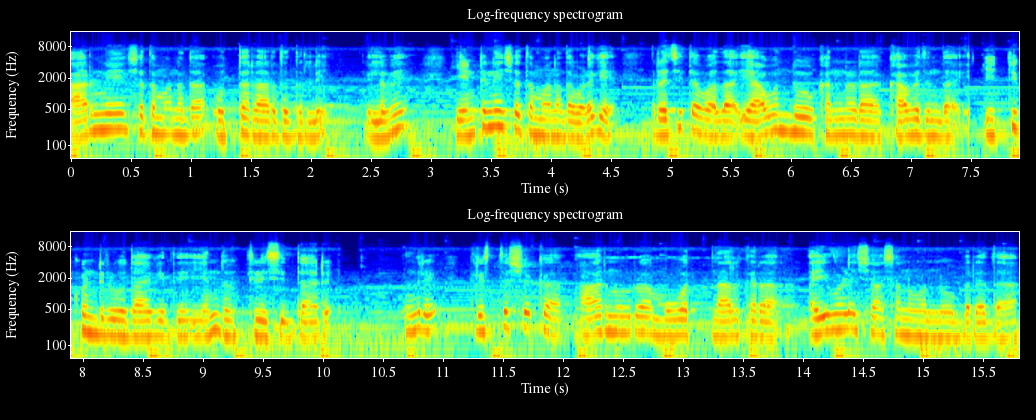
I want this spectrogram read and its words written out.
ಆರನೇ ಶತಮಾನದ ಉತ್ತರಾರ್ಧದಲ್ಲಿ ಇಲ್ಲವೇ? ಎಂಟನೇ ಶತಮಾನದ ಒಳಗೆ ರಚಿತವಾದ ಯಾವೊಂದು ಕನ್ನಡ ಕಾವ್ಯದಿಂದ ಎತ್ತಿಕೊಂಡಿರುವುದಾಗಿದೆ ಎಂದು ತಿಳಿಸಿದ್ದಾರೆ. ಅಂದರೆ ಕ್ರಿಸ್ತಶಕ ಆರುನೂರ ಮೂವತ್ತ್ನಾಲ್ಕರ ಐಹೊಳೆ ಶಾಸನವನ್ನು ಬರೆದ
